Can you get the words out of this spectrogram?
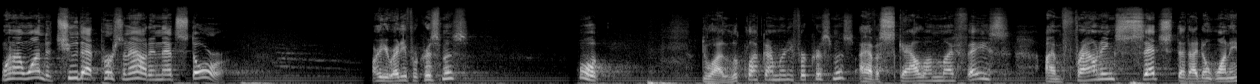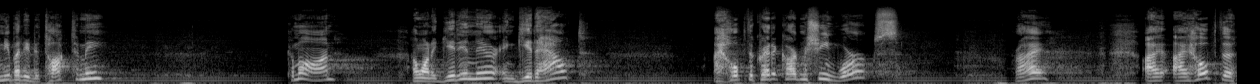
When I wanted to chew that person out in that store, are you ready for Christmas? Well, do I look like I'm ready for Christmas? I have a scowl on my face. I'm frowning such that I don't want anybody to talk to me. Come on. I want to get in there and get out. I hope the credit card machine works. Right? I, I hope the,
